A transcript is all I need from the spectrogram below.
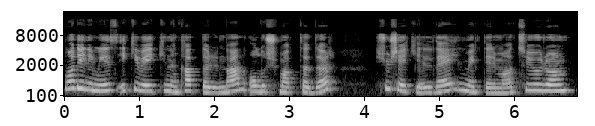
Modelimiz 2 ve 2'nin katlarından oluşmaktadır. Şu şekilde ilmeklerimi atıyorum.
